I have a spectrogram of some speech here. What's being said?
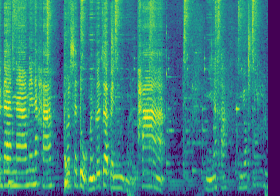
ระดานน้ำเนี่ยนะคะ วัสดุมันก็จะเป็นเหมือนผ้าอย่างนี้นะคะ ยกให้ดู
